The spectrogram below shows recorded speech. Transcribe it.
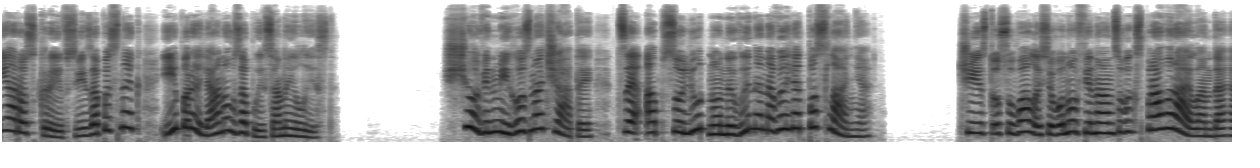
я розкрив свій записник і переглянув записаний лист. Що він міг означати? Це абсолютно невинне на вигляд послання. Чи стосувалося воно фінансових справ Райленда,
